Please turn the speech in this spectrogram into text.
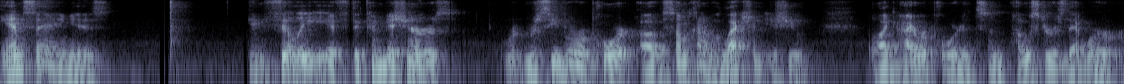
am saying is in Philly, if the commissioners re- receive a report of some kind of election issue, like I reported some posters that were,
